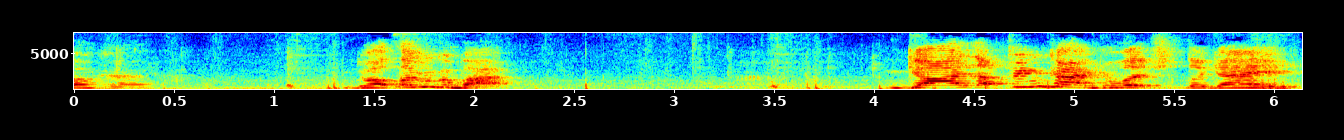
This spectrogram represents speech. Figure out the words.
Okay. Let me go back. Guys, I think I glitched the game.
